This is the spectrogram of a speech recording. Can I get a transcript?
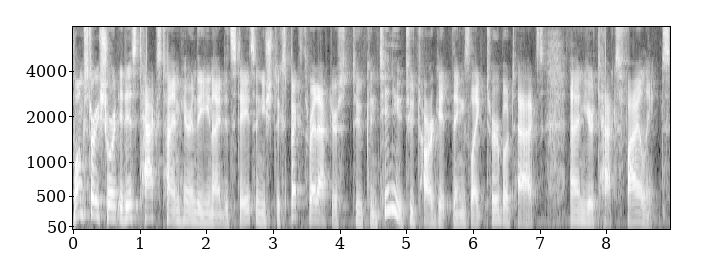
Long story short, it is tax time here in the United States and you should expect threat actors to continue to target things like TurboTax and your tax filings.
